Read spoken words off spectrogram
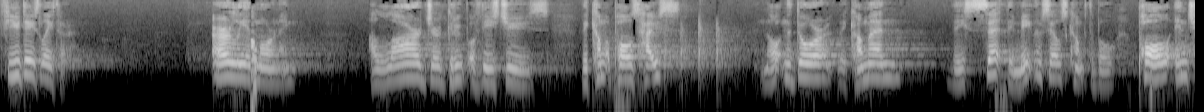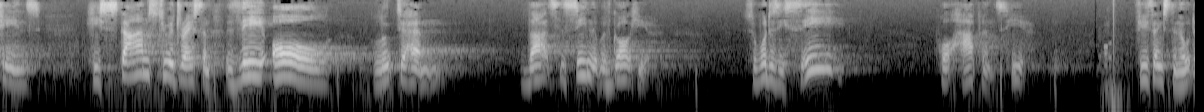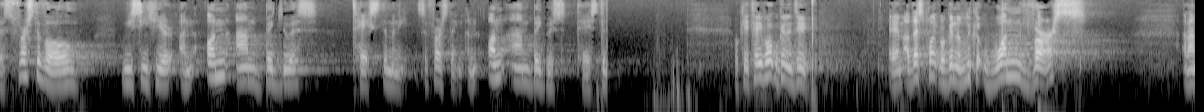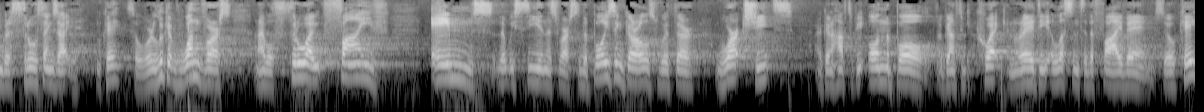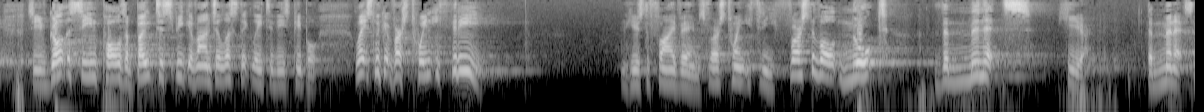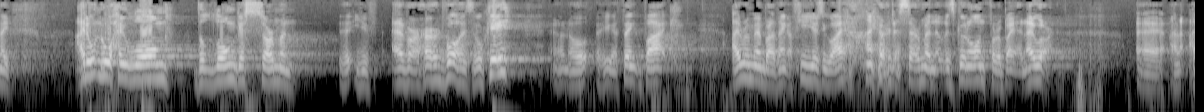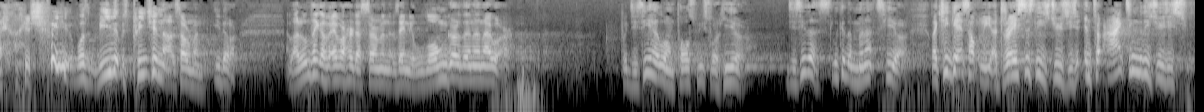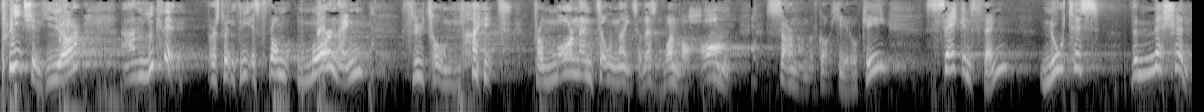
A few days later, early in the morning, a larger group of these Jews. They come to Paul's house, knock on the door, they come in, they sit, they make themselves comfortable. Paul in chains. He stands to address them. They all look to him. That's the scene that we've got here. So what does he say? What happens here? A few things to notice. First of all, we see here an unambiguous testimony. It's the first thing, an unambiguous testimony. Okay, tell you what we're going to do. Um, at this point, we're going to look at one verse, and I'm going to throw things at you. Okay? So we'll look at one verse and I will throw out five M's that we see in this verse. So the boys and girls with their worksheets are going to have to be on the ball. They're going to have to be quick and ready to listen to the five M's. Okay? So you've got the scene. Paul's about to speak evangelistically to these people. Let's look at verse 23. And here's the five M's. Verse 23. First of all, note the minutes here. The minutes. Now, I don't know how long the longest sermon that you've ever heard was, okay? I don't know. You can think back. I remember, I think a few years ago, I, I heard a sermon that was going on for about an hour. Uh, and I, I assure you, it wasn't me that was preaching that sermon either. I don't think I've ever heard a sermon that was any longer than an hour. But do you see how long Paul speaks for here? Do you see this? Look at the minutes here. Like he gets up and he addresses these Jews, he's interacting with these Jews, he's preaching here, and look at it. Verse 23 is from morning through till night. From morning till night. So this is one long sermon we've got here, okay? Second thing, notice the mission.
